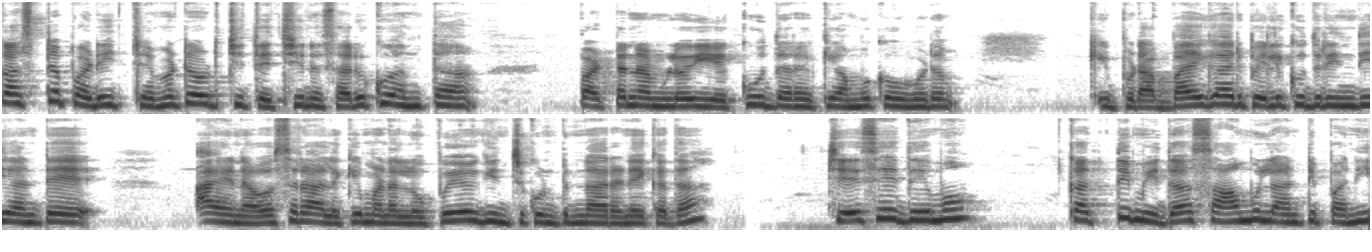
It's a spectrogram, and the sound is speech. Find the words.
కష్టపడి చెమటోడ్చి తెచ్చిన సరుకు అంతా పట్టణంలో ఎక్కువ ధరకి అమ్ముకోవడం. ఇప్పుడు అబ్బాయి గారి పెళ్ళి కుదిరింది అంటే ఆయన అవసరాలకి మనల్ని ఉపయోగించుకుంటున్నారనే కదా? చేసేదేమో కత్తి మీద సాము లాంటి పని.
